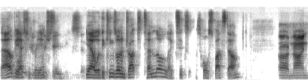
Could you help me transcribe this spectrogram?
That would be What actually you pretty interesting. Kings? Yeah, would the Kings want to drop to ten though, like six whole spots down? uh, nine.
